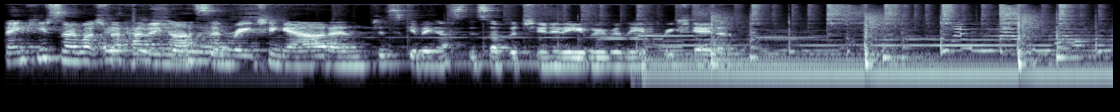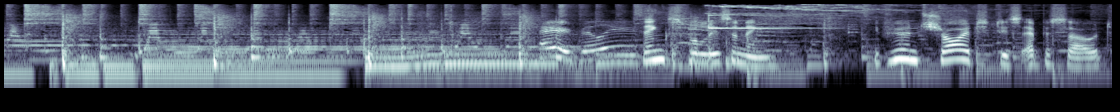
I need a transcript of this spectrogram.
Thank you so much thank for having so us much. and reaching out and just giving us this opportunity. We really appreciate it. Thanks for listening. If you enjoyed this episode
